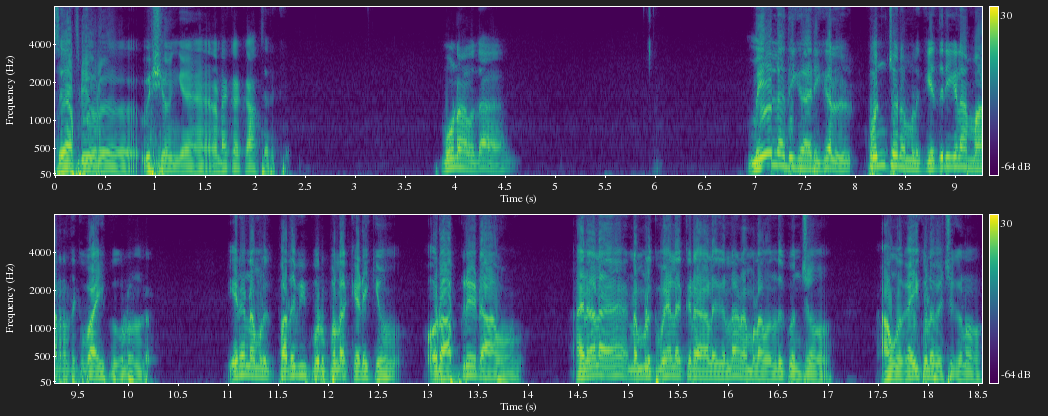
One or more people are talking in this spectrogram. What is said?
சரி அப்படி ஒரு விஷயம் இங்கே நடக்க காத்திருக்கு. மூணாவதாக மேலதிகாரிகள் கொஞ்சம் நம்மளுக்கு எதிரிகளாக மாறுறதுக்கு வாய்ப்புகள் உண்டு. ஏன்னா நம்மளுக்கு பதவி பொறுப்பெல்லாம் கிடைக்கும் ஒரு அப்கிரேட் ஆகும். அதனால் நம்மளுக்கு மேலே இருக்கிற ஆளுகள்லாம் நம்மளை வந்து கொஞ்சம் அவங்க கைக்குள்ளே வச்சுக்கணும்.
